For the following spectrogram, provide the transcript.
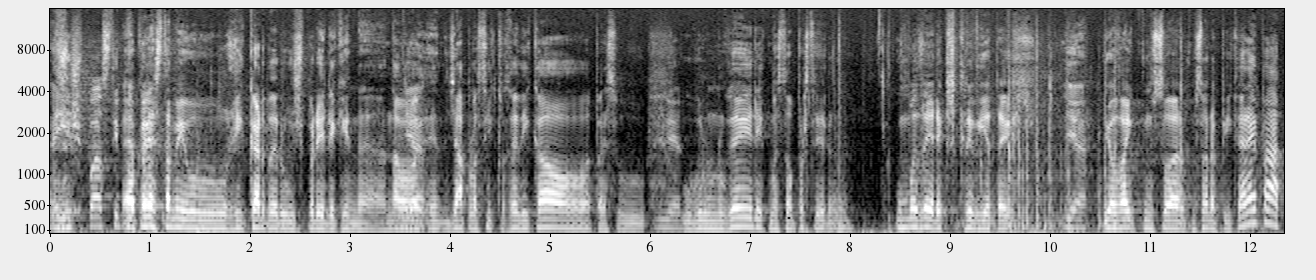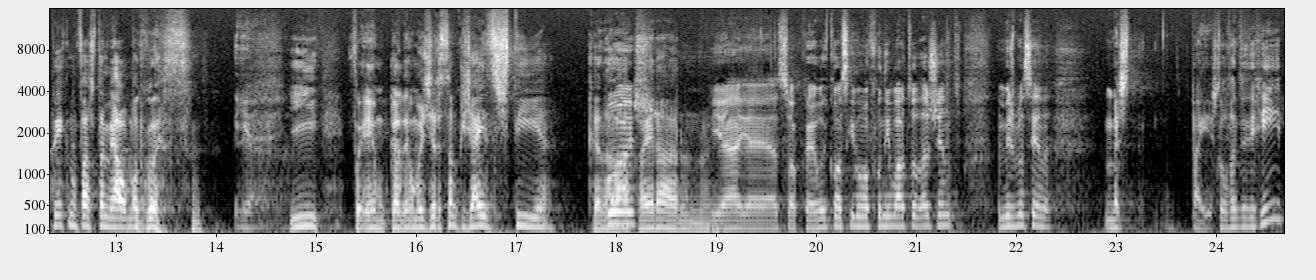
Aí o espaço tipo. Aparece também o Ricardo Araújo Pereira, que ainda andava Yeah. já pela ciclo radical, aparece o, Yeah. o Bruno Nogueira e começou a aparecer uh, o Madeira que escrevia textos. Yeah. E ele veio e começou a, começaram a picar, é pá, porque é que não faço também alguma coisa? Yeah. E foi é um bocado é uma geração que já existia, que andava a Pois. pairar, não é? Yeah, yeah, yeah. Só que ele conseguiram afunilar toda a gente na mesma cena. Mas, pá, este levanta de rir.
